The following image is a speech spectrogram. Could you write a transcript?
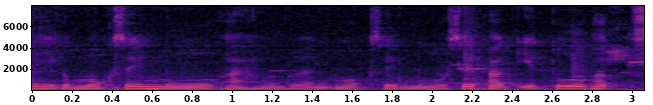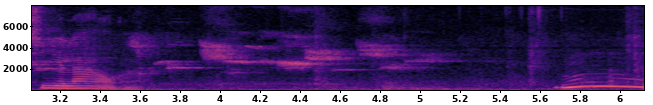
นี่ก็มกใส่หมูค่ะเพื่อนๆมกใส่หมูใส่ผักอีตู้ผักชีลาค่ะ อืม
